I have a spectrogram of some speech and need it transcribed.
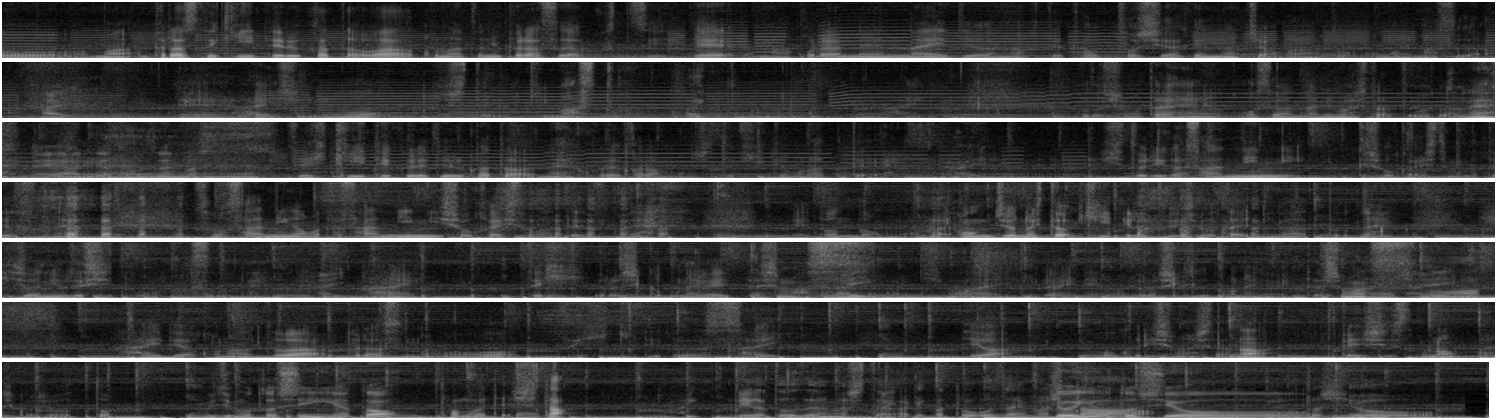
まあ、プラスで聞いてる方はこの後にプラスがくっついて、まあ、これは年内ではなくて多分年明けになっちゃうかなと思いますが、はい。えー配信をしていきますと。い。うことなので、はい、今年も大変お世話になりましたというかね。ね。ありがとうございます。ぜひ聞いてくれてる方はねこれからもちょっと聞いてもらって、はい。えー一人が3人に紹介してもらってですね。その3人がまた3人に紹介してもらってですね、えーどんどんもう日本中の人が聞いてるという状態になるとね非常に嬉しいと思いますので、はい。はい、ぜひよろしくお願いいたします。はい。はい、来年もよろしくお願いいたします。はい、ではこの後はプラスの方をぜひ聞いてください。ではお送りしましたのはベーシストの益子城と、は藤本慎也とトムでした。い、ありがとうございました。ありがとうございました。良いお年を。良いお年を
